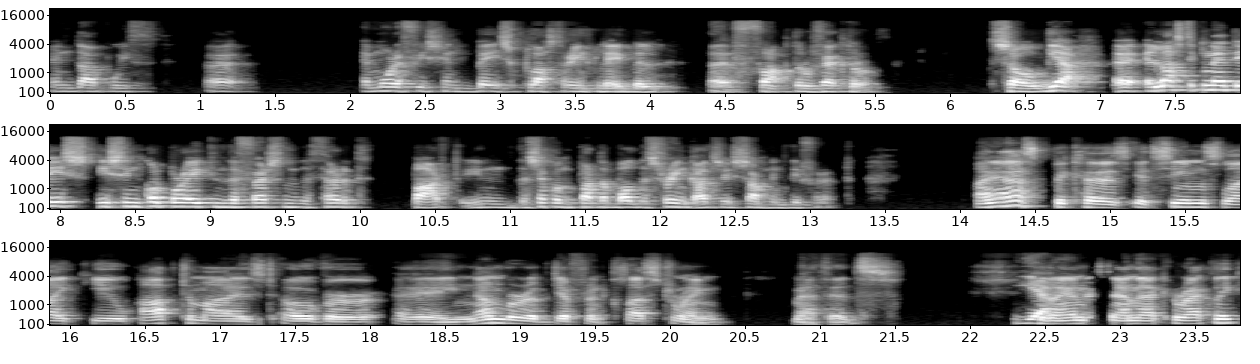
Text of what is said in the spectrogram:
end up with uh, a more efficient base clustering label uh, factor vector. So yeah, uh, ElasticNet is, is incorporated in the first and the third part. In the second part about the shrinkage is something different. I ask because it seems like you optimized over a number of different clustering methods. Yeah. Did I understand that correctly?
